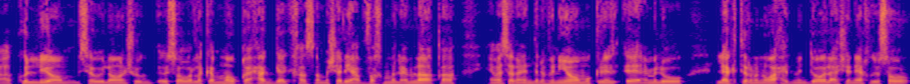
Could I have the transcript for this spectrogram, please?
آه كل يوم يسوي launch ويصور لك الموقع حقك خاصة المشاريع الضخمة العملاقة. يعني مثلا عندنا في نيوم ممكن يعملوا لأكثر من واحد من دول عشان ياخذوا يصوروا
